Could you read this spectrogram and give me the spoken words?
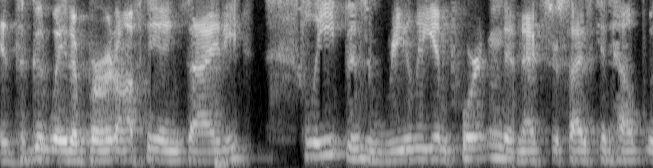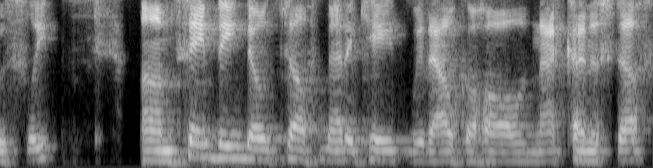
it's a good way to burn off the anxiety. Sleep is really important, and exercise can help with sleep. Um, same thing, don't self medicate with alcohol and that kind of stuff,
